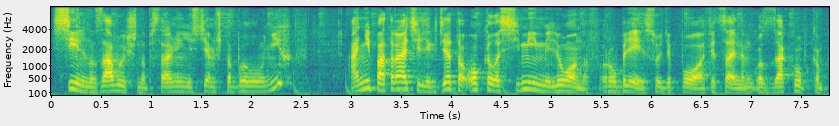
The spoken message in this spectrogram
сильно завышена по сравнению с тем, что было у них, они потратили где-то около 7 миллионов рублей, судя по официальным госзакупкам,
